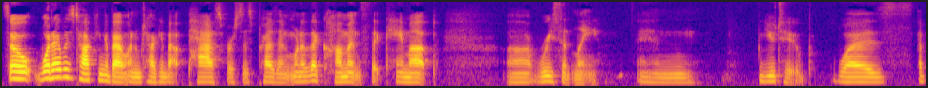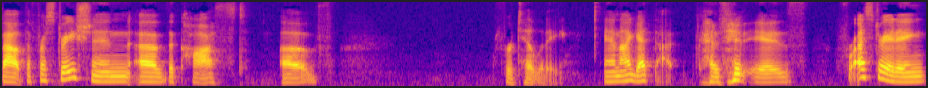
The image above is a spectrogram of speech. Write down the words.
So, what I was talking about when I'm talking about past versus present, one of the comments that came up uh, recently in YouTube was about the frustration of the cost of fertility. And I get that because it is frustrating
